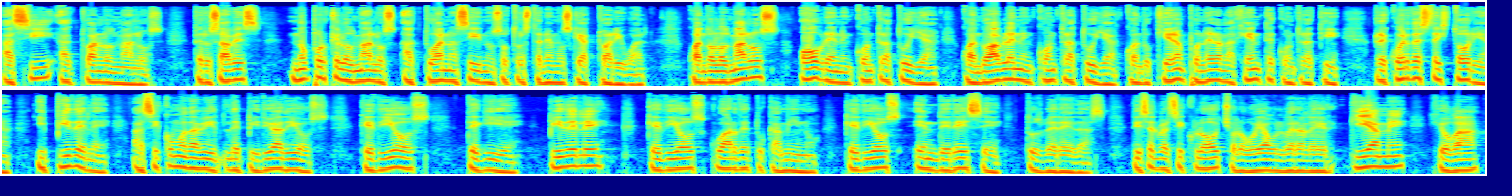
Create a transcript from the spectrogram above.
Así actúan los malos. Pero sabes, no porque los malos actúan así, nosotros tenemos que actuar igual. Cuando los malos obren en contra tuya, cuando hablen en contra tuya, cuando quieran poner a la gente contra ti, recuerda esta historia y pídele, así como David le pidió a Dios, que Dios te guíe. Pídele que Dios guarde tu camino, que Dios enderece tus veredas. Dice el versículo 8, lo voy a volver a leer. Guíame, Jehová,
